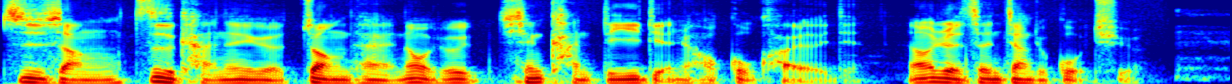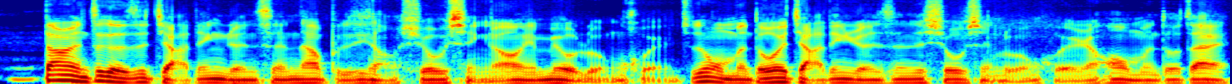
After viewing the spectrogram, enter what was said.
智商，自砍那个状态，那我就先砍低一点，然后过快乐一点，然后人生这样就过去了。当然，这个是假定人生它不是一场修行，然后也没有轮回，就是我们都会假定人生是修行轮回，然后我们都在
